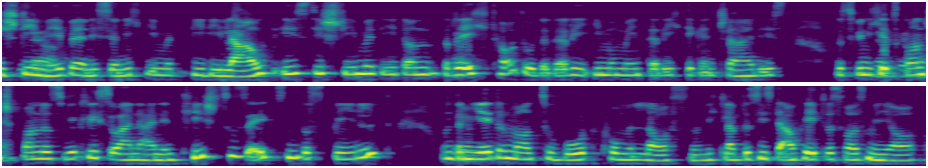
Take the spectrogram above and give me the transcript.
die Stimme? Ja. Eben ist ja nicht immer die, die laut ist, die Stimme, die dann recht hat oder der im Moment der richtige Entscheid ist. Und das finde ich ja, jetzt genau. ganz spannend, das wirklich so an einen Tisch zu setzen, das Bild, und dann ja. jeder mal zu Wort kommen lassen. Und ich glaube, das ist auch etwas, was man ja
